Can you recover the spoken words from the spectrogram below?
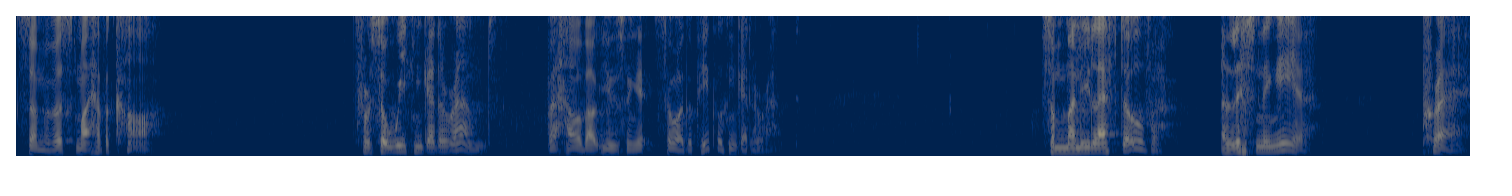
Some of us might have a car for, so we can get around. But how about using it so other people can get around? Some money left over, a listening ear, prayer.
